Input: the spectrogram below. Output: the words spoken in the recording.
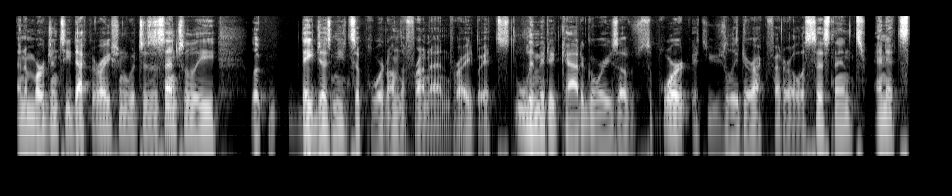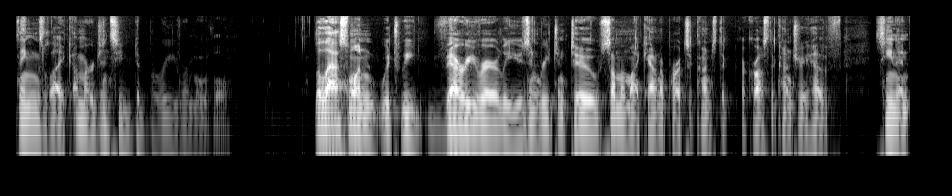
an emergency declaration, which is essentially, look, they just need support on the front end, right? It's limited categories of support. It's usually direct federal assistance, and it's things like emergency debris removal. The last one, which we very rarely use in Region Two, some of my counterparts across the country have seen an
